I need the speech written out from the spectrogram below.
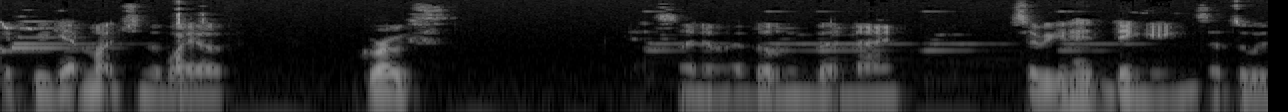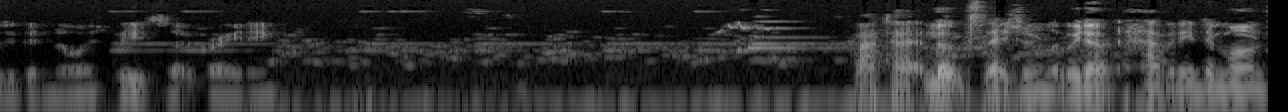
If we get much in the way of growth. Yes, I know, a building burned down. So we can hear dingings, that's always a good noise. Please start grading. Flat out looks, gentlemen, that we don't have any demand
